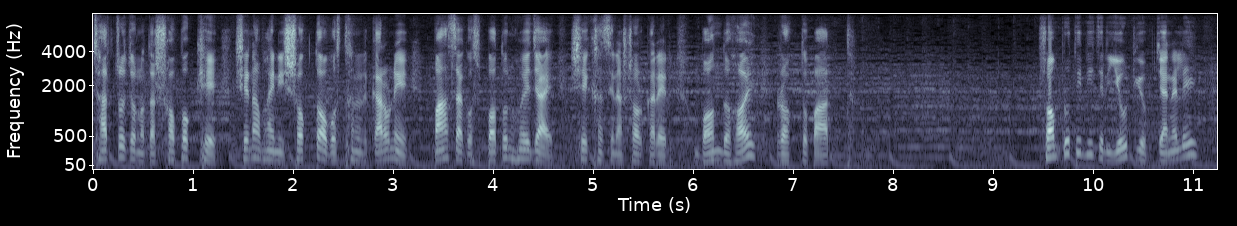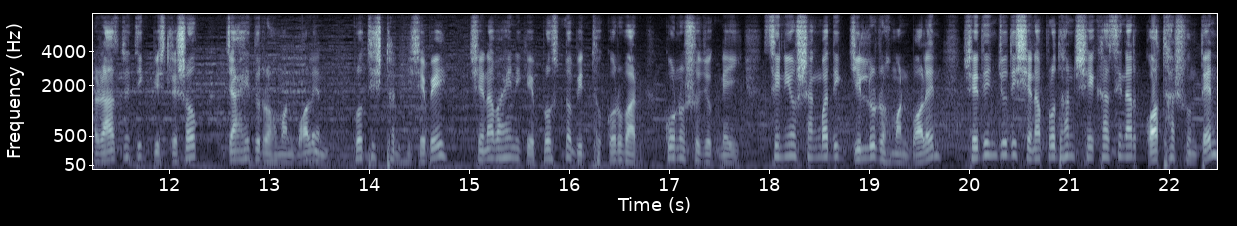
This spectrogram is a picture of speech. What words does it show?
ছাত্র জনতার সপক্ষে সেনাবাহিনীর শক্ত অবস্থানের কারণে পাঁচ আগস্ট পতন হয়ে যায় শেখ হাসিনা সরকারের। বন্ধ হয় রক্তপাত। সম্প্রতি নিজের ইউটিউব চ্যানেলে রাজনৈতিক বিশ্লেষক জাহিদুর রহমান বলেন, প্রতিষ্ঠান হিসেবে সেনাবাহিনীকে প্রশ্নবিদ্ধ করবার কোনো সুযোগ নেই। সিনিয়র সাংবাদিক জিল্লুর রহমান বলেন, সেদিন যদি সেনাপ্রধান শেখ হাসিনার কথা শুনতেন,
